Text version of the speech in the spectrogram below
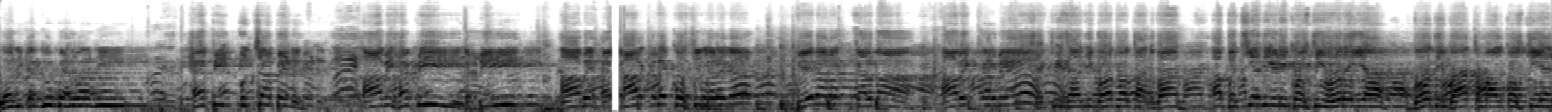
ਲੋ ਜੀ ਗੱਗੂ ਪਹਿਲਵਾਨ ਜੀ ਹੈਪੀ ਉੱਚਾ ਪਿੰਡ। ਆ ਵੀ ਹੈਪੀ ਹੈਪੀ ਆ ਵੀ ਹੈਰਾਰ ਕਦੇ ਕੋਸ਼ਿਸ਼ ਕਰੇਗਾ ਫੇਰ ਆ ਕਰਮਾ। ਆ ਵੀ ਕਰਮਿਆ। ਸੈਕਟਰੀ ਸਾਹਿਬ ਜੀ ਬਹੁਤ ਬਹੁਤ ਧੰਨਵਾਦ। ਆ ਬੱਚਿਆਂ ਦੀ ਜਿਹੜੀ ਕੁਸ਼ਤੀ ਹੋ ਰਹੀ ਆ ਬਹੁਤ ਹੀ ਬਾ ਕਮਾਲ ਕੁਸ਼ਤੀ ਹੈ।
